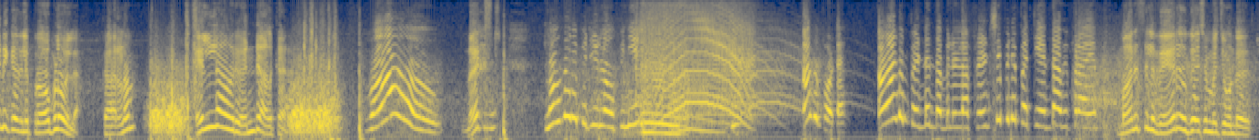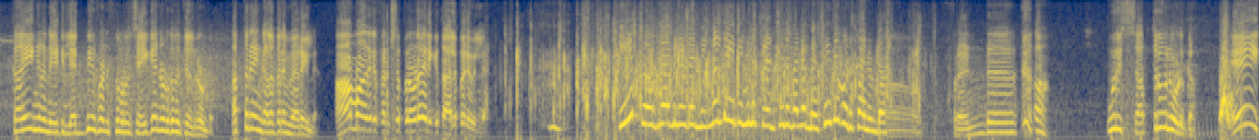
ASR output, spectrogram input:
എനിക്കതിൽ പ്രോബ്ലം ഇല്ല. കാരണം എല്ലാവരും എന്റെ ആൾക്കാരാണ് വാവ് നെക്സ്റ്റ് ലവിനെ പറ്റിയുള്ള ഒപ്പീനിയൻ അത് പോട്ടെ. ആണും പെണ്ണും തമ്മിലുള്ള ഫ്രണ്ട്ഷിപ്പിനെ പറ്റി എന്താ അഭിപ്രായം? മനസ്സിൽ വേറെ ഉദ്ദേശം വെച്ചുകൊണ്ട് കൈ ഇങ്ങനെ നീട്ടി ലെഗ് ബി ഫ്രണ്ട്സ് നമ്മൾ ചെയ്യിക്കാൻ കൊടുക്കുന്ന ചിലരുണ്ട്. അത്രയും കളത്തരം വേറെ ഇല്ല ആ മാതിരി ഫ്രണ്ട്ഷിപ്പിനോട് എനിക്ക് താല്പര്യമില്ല. ഈ പ്രോഗ്രാമിലൂടെ നിങ്ങളുടെ ഏതെങ്കിലും ഫ്രണ്ട്സിന് വല്ല മെസ്സേജ് കൊടുക്കാനുണ്ടോ? ഫ്രണ്ട് ഒരു ശത്രുവിന് കൊടുക്കാം. ഏയ്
